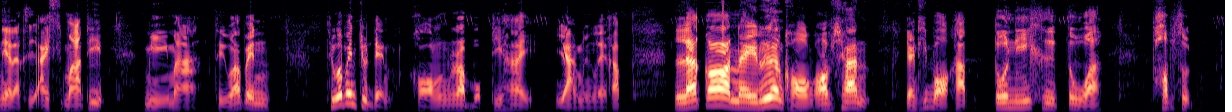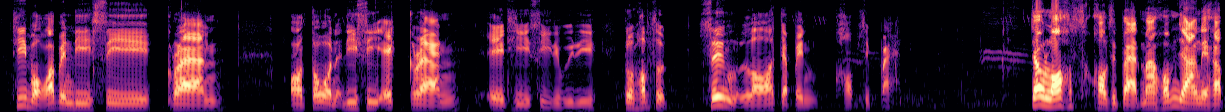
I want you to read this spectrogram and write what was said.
เนี่ยแหละคือ iSmart ที่มีมา ถือว่าเป็นถือว่าเป็นจุดเด่นของระบบที่ให้อย่างหนึ่งเลยครับ แล้วก็ในเรื่องของออปชันอย่างที่บอกครับ ตัวนี้คือตัวท็อปสุดที่บอกว่าเป็น DC Grand Auto เนี่ย DCX Grand AT 4WD ตัวท็อปสุด ซึ่งล้อจะเป็นขอบ 18 เจ้าล้อขอบ 18 มาพร้อมยางเนี่ยครับ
